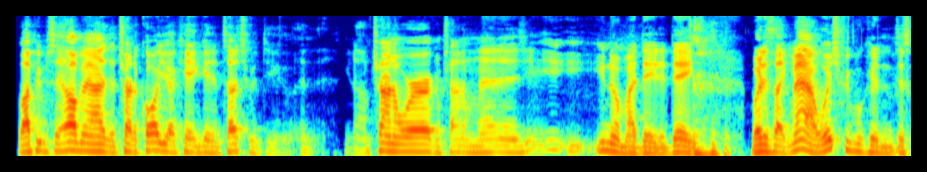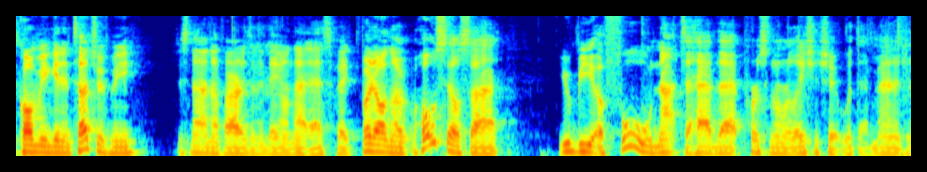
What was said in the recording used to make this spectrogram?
a lot of people say, "Oh man, I try to call you, I can't get in touch with you," and you know, I'm trying to work, I'm trying to manage. You, you, you know my day to day, but it's like, man, I wish people can just call me and get in touch with me. Just not enough hours in a day on that aspect. But on the wholesale side, you'd be a fool not to have that personal relationship with that manager,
